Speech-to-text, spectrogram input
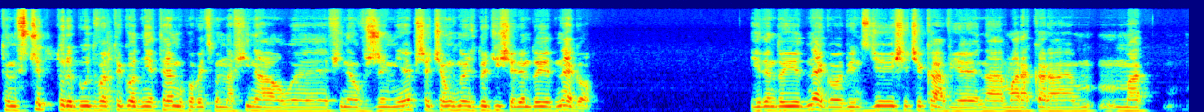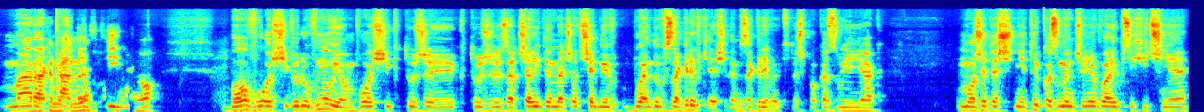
ten szczyt, który był dwa tygodnie temu, powiedzmy na finał, e, finał w Rzymie, przeciągnąć do dzisiaj, jeden do jednego jeden do jednego, więc dzieje się ciekawie na Maracara, ma, Maracanazino, bo Włosi wyrównują. Włosi, którzy, którzy zaczęli ten mecz od siedmiu błędów zagrywki, a siedem zagrywek, to też pokazuje, jak może też nie tylko zmęczeniowo, ale i psychicznie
